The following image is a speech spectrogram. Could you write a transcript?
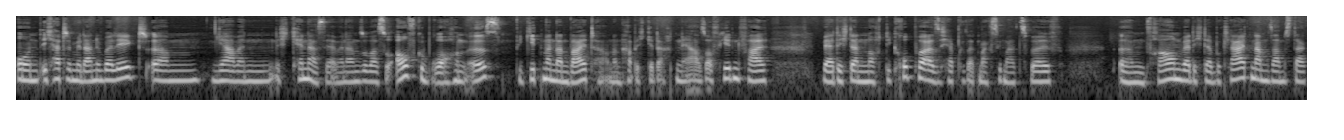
Und ich hatte mir dann überlegt, ähm, ja, wenn, ich kenne das ja, wenn dann sowas so aufgebrochen ist, wie geht man dann weiter? Und dann habe ich gedacht, naja, also auf jeden Fall werde ich dann noch die Gruppe, also ich habe gesagt, maximal zwölf ähm, Frauen werde ich da begleiten am Samstag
